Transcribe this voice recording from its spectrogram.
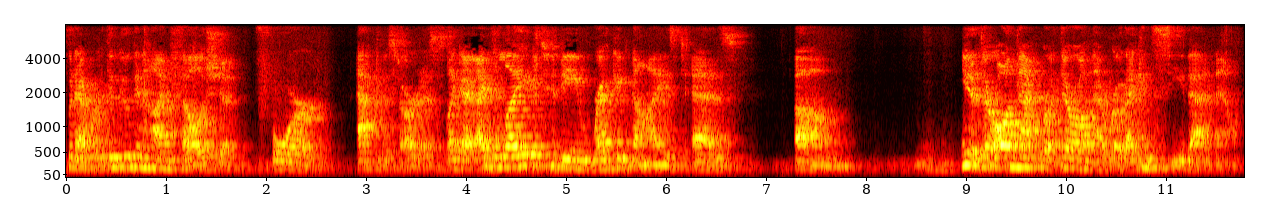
whatever, the Guggenheim Fellowship for activist artists. Like, I, would like to be recognized as, um, you know, they're on that road. They're on that road. I can see that now.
